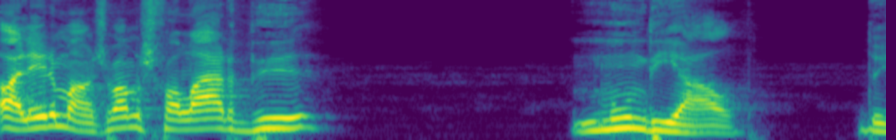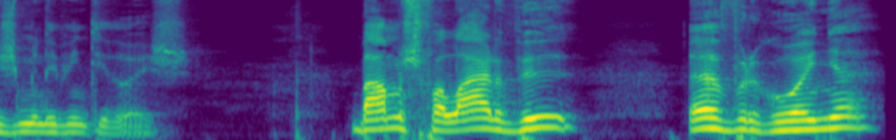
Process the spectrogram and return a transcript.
Olha, irmãos, vamos falar de Mundial 2022. Vamos falar de a vergonha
